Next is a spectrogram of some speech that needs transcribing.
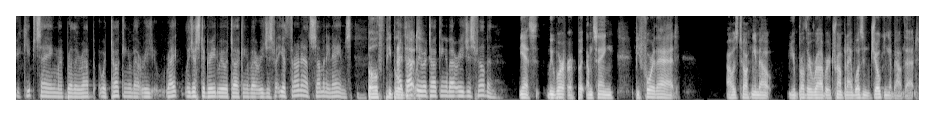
you keep saying my brother rob we're talking about Regis, right we just agreed we were talking about regis you're throwing out so many names Both people are i thought dead. we were talking about regis philbin Yes, we were, but I'm saying before that, I was talking about your brother Robert Trump, and I wasn't joking about that.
